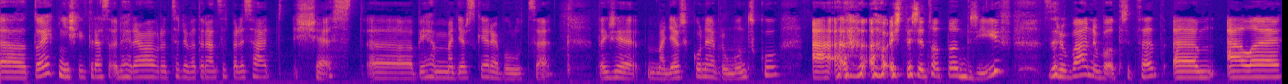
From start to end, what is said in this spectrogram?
Uh, to je knížka, která se odehrává v roce 1956 uh, během maďarské revoluce, takže v Maďarsku, ne v Rumunsku, a o 40 let dřív, zhruba, nebo 30, um, ale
